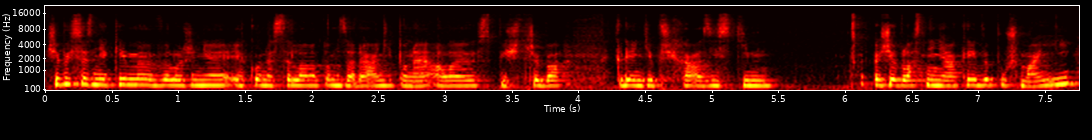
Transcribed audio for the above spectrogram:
Že bych se s někým vyloženě jako nesedla na tom zadání, to ne, ale spíš třeba klienti přichází s tím, že vlastně nějaký web už mají.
